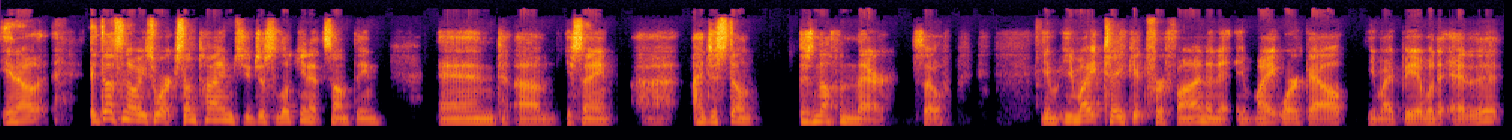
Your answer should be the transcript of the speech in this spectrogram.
you know it doesn't always work sometimes you're just looking at something and um, you're saying uh, i just don't there's nothing there so you, you might take it for fun and it, it might work out. You might be able to edit it.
